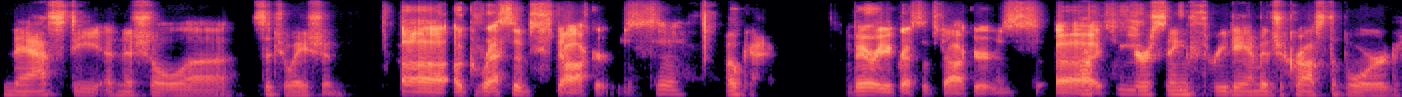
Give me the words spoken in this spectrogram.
nasty initial uh situation? Uh aggressive stalkers. Okay. Very aggressive stalkers. Uh Uh, he, piercing three damage across the board.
